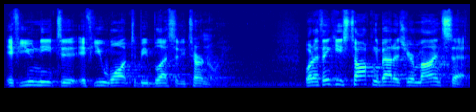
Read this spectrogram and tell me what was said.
if you, need to, if you want to be blessed eternally. What I think he's talking about is your mindset.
